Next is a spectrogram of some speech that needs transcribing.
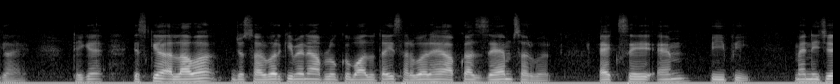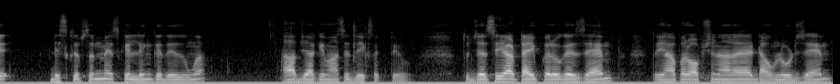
का है, ठीक है? इसके अलावा जो सर्वर की मैंने आप लोग को बात बताई सर्वर है आपका XAMPP server X A M P P मैं नीचे डिस्क्रिप्शन में इसके लिंक दे दूँगा, आप जाके वहाँ से देख सकते हो। तो जैसे ही आप टाइप करोगे जैम्प तो यहाँ पर ऑप्शन आ रहा है डाउनलोड जैम्प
